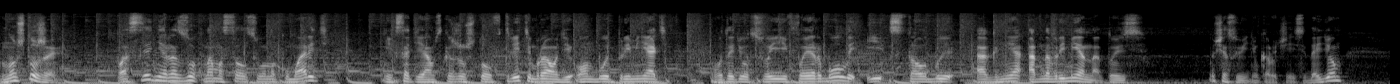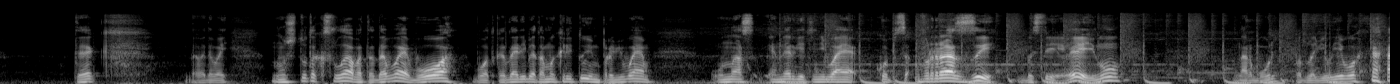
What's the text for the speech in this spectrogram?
Ну что же Последний разок нам осталось его накумарить и, кстати, я вам скажу, что в третьем раунде он будет применять вот эти вот свои фаерболы и столбы огня одновременно. То есть, ну, сейчас увидим, короче, если дойдем. Так, давай, давай. Ну, что так слабо-то? Давай, во. Вот, когда, ребята, мы критуем, пробиваем, у нас энергия теневая копится в разы быстрее. Эй, ну. Нормуль, подловил его.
